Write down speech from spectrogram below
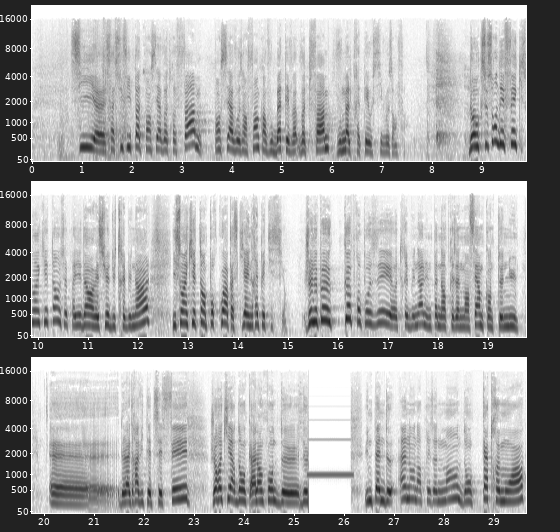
Si euh, ça ne suffit pas de penser à votre femme, pensez à vos enfants. Quand vous battez votre femme, vous maltraitez aussi vos enfants. Donc ce sont des faits qui sont inquiétants, Monsieur le Président, Messieurs du tribunal. Ils sont inquiétants pourquoi? Parce qu'il y a une répétition. Je ne peux que proposer au tribunal une peine d'emprisonnement ferme compte tenu euh, de la gravité de ces faits. Je requiers donc à l'encontre de, une peine de un an d'emprisonnement, donc quatre mois,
